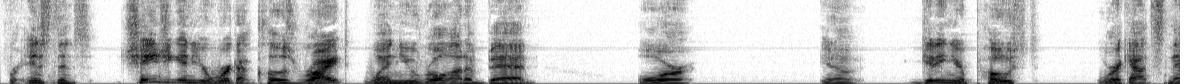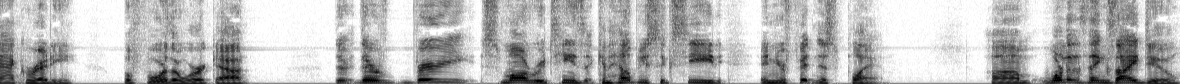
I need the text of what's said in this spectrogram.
For instance, changing into your workout clothes right when you roll out of bed or you know, getting your post workout snack ready before the workout. They're, they're very small routines that can help you succeed in your fitness plan. Um, one of the things I do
